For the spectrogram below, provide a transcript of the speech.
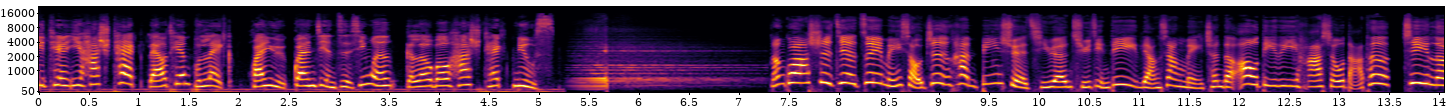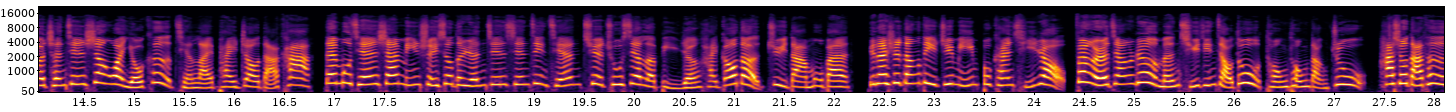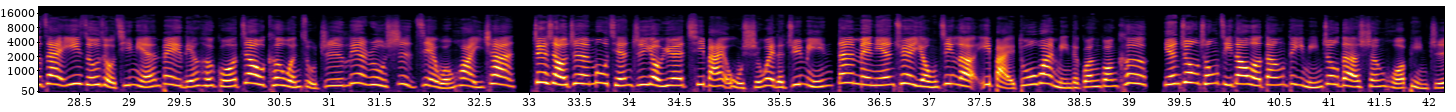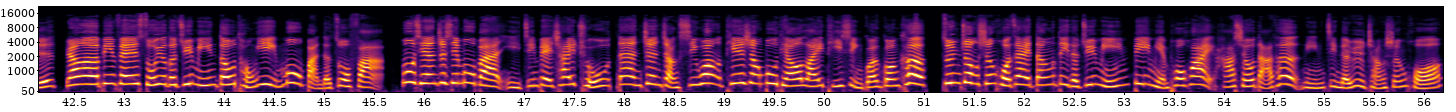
一天一 hashtag 聊天不累，环宇关键字新闻 global hashtag news。南瓜世界最美小镇和冰雪奇缘取景地两项美称的奥地利哈修达特，吸引了成千上万游客前来拍照打卡。但目前山明水秀的人间仙境前，却出现了比人还高的巨大木板。原来是当地居民不堪其扰，反而将热门取景角度通通挡住。哈修达特在一九九七年被联合国教科文组织列入世界文化遗产。这个小镇目前只有约七百五十位的居民，但每年却涌进了一百多万名的观光客，严重冲击到了当地民众的生活品质。然而，并非所有的居民都同意木板的做法。目前这些木板已经被拆除，但镇长希望贴上布条来提醒观光客尊重生活在当地的居民，避免破坏哈修达特宁静的日常生活。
